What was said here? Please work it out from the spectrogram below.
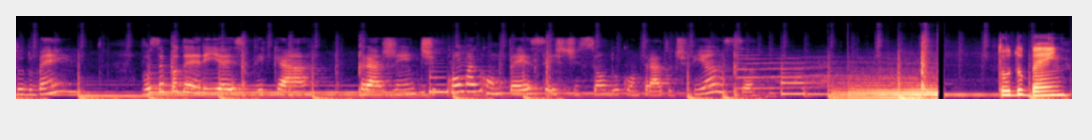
Tudo bem? Você poderia explicar para a gente como acontece a extinção do contrato de fiança? Tudo bem.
